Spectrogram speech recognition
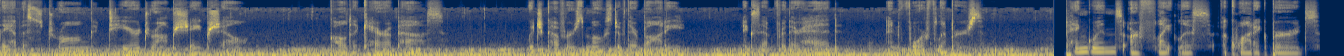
They have a strong teardrop shaped shell called a carapace, which covers most of their body except for their head and four flippers. Penguins are flightless aquatic birds.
